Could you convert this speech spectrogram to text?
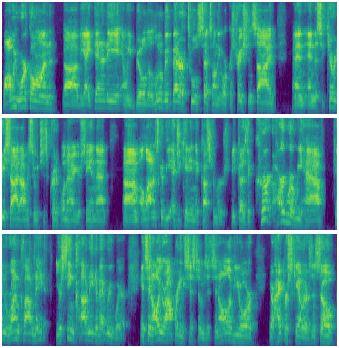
while we work on uh, the identity and we build a little bit better tool sets on the orchestration side and and the security side, obviously, which is critical now. You're seeing that. Um, a lot of it's going to be educating the customers because the current hardware we have can run cloud native. You're seeing cloud native everywhere. It's in all your operating systems. It's in all of your your hyperscalers. And so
